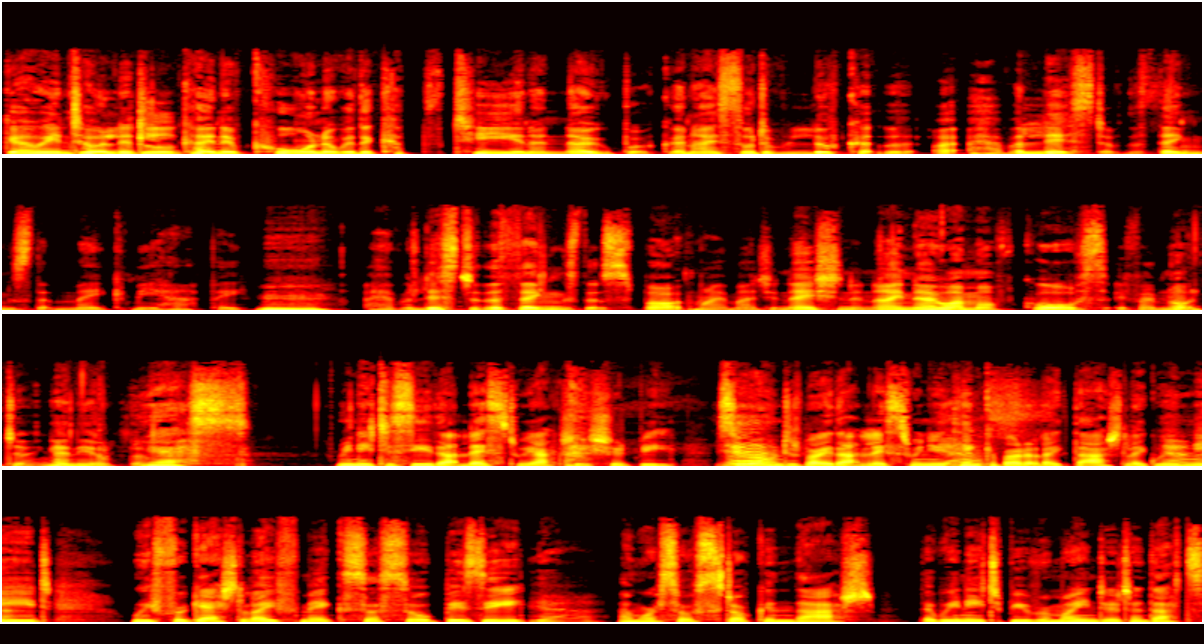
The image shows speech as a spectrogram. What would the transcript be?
go into a little kind of corner with a cup of tea and a notebook and I sort of look at the I have a list of the things that make me happy. Mm. I have a list of the things that spark my imagination, and I know I'm off course if I'm not doing any of them. Yes. We need to see that list. We actually should be Yeah. surrounded by that list. When you think about it like that, like we Yeah. need, we forget life makes us so busy Yeah. and we're so stuck in that that we need to be reminded. And that's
